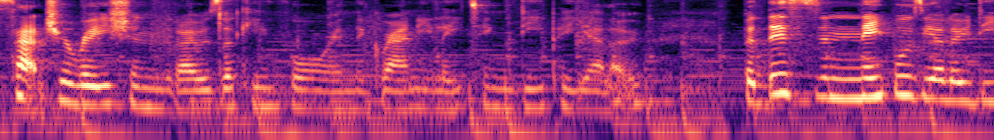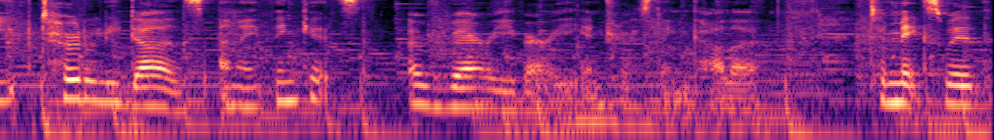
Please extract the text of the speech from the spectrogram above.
saturation that I was looking for in the granulating deeper yellow. But this Naples Yellow Deep totally does, and I think it's a very, very interesting colour to mix with.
